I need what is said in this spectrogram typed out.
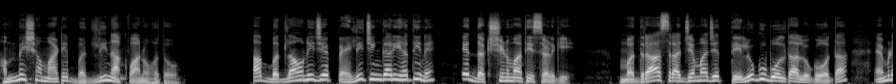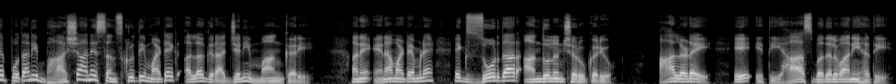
હંમેશા માટે બદલી નાખવાનો હતો. આ બદલાવની જે પહેલી ચિંગારી હતી ને, એ દક્ષિણમાંથી સળગી. મદ્રાસ રાજ્યમાં જે તેલુગુ બોલતા લોકો હતા, એમણે પોતાની ભાષા અને સંસ્કૃતિ માટે એક અલગ રાજ્યની માંગ કરી. અને એના માટે એમણે એક જોરદાર આંદોલન શરૂ કર્યું. આ લડાઈ એ ઇતિહાસ બદલવાની હતી.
